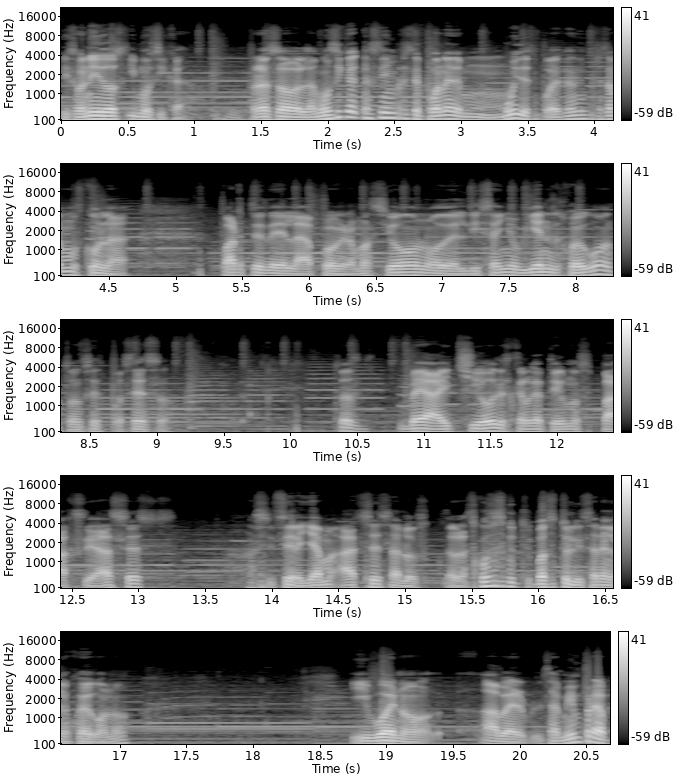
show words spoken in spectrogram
Y sonidos y música. Por eso la música casi siempre se pone muy después. Casi empezamos con la parte de la programación o del diseño bien del juego. Entonces pues eso. Entonces ve a Itch.io, descárgate unos packs de access. Así se le llama access a, los, a las cosas que vas a utilizar en el juego, ¿no? Y bueno, a ver, también para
